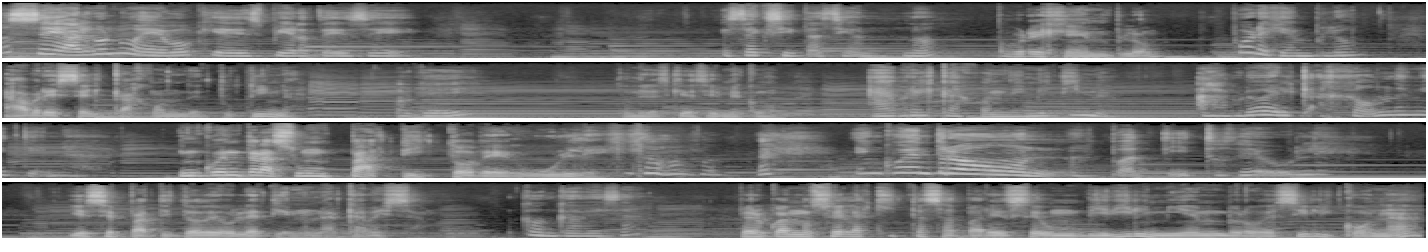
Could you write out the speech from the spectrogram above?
no sé, algo nuevo que despierte ese, esa excitación, ¿no? Por ejemplo, Por ejemplo, abres el cajón de tu tina. ok, Tendrías que decirme como, abre el cajón de mi tina. abro el cajón de mi tina. encuentras un patito de hule. Encuentro un patito de hule. Y ese patito de hule tiene una cabeza. ¿Con cabeza? Pero cuando se la quitas aparece un viril miembro de silicona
